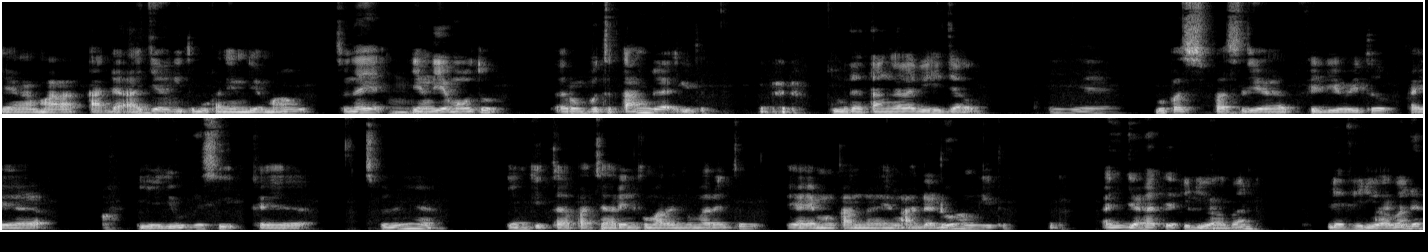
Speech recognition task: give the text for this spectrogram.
yang ada aja gitu bukan yang dia mau sebenarnya Hmm. yang dia mau tuh rumput tetangga gitu Tetangga lebih hijau. iya gue pas pas lihat video itu kayak oh iya juga sih kayak sebenarnya yang kita pacarin kemarin-kemarin tuh ya emang karena yang ada doang gitu aja jahat ya Video apaan? Lihat video? Ada.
